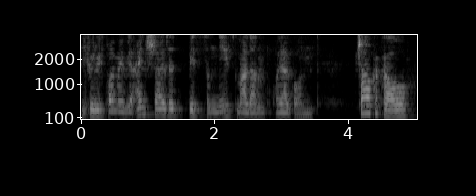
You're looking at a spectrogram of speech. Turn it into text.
Ich würde mich freuen, wenn ihr wieder einschaltet. Bis zum nächsten Mal dann, euer Gon. Ciao, Kakao.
